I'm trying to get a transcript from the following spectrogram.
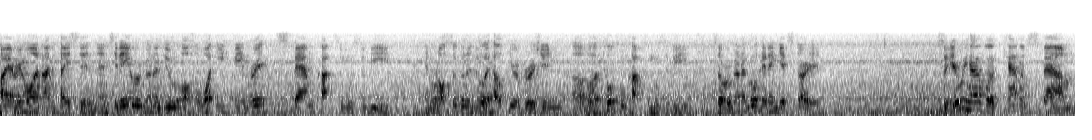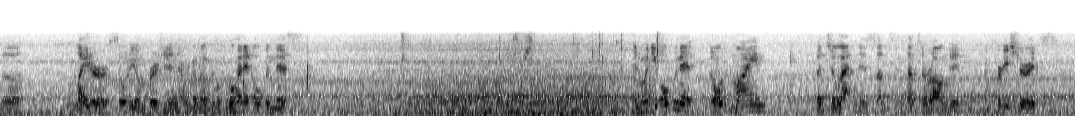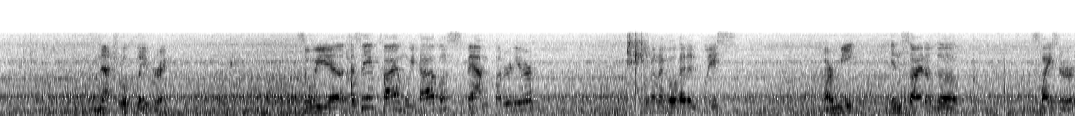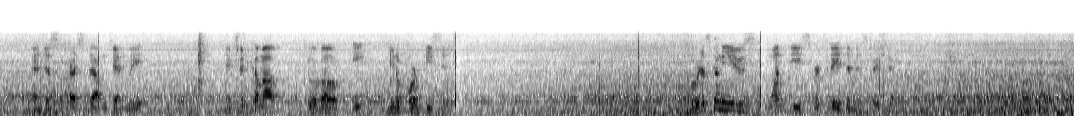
Hi everyone, I'm Tyson, and today we're going to do a Hawaii favorite, Spam Katsu Musubi. And we're also going to do a healthier version of a Tofu Katsu Musubi. So we're going to go ahead and get started. So here we have a can of Spam, the lighter sodium version, and we're going to go ahead and open this. And when you open it, don't mind the gelatinous substance that's around it. I'm pretty sure it's natural flavoring. So we, uh, to save time, we have a Spam cutter here. We're going to go ahead and place our meat inside of the slicer and just press down gently. It should come out to about eight uniform pieces. So we're just going to use one piece for today's demonstration.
